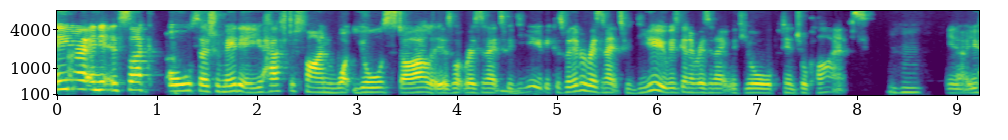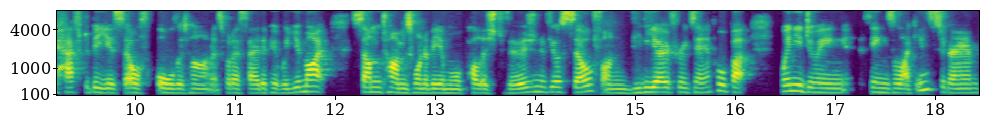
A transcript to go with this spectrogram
you know, and it's like all social media. You have to find what your style is, what resonates with mm. you, because whatever resonates with you is going to resonate with your potential clients. Mm-hmm. You know, you have to be yourself all the time. It's what I say to people. You might sometimes want to be a more polished version of yourself on video, for example, but when you're doing things like Instagram,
